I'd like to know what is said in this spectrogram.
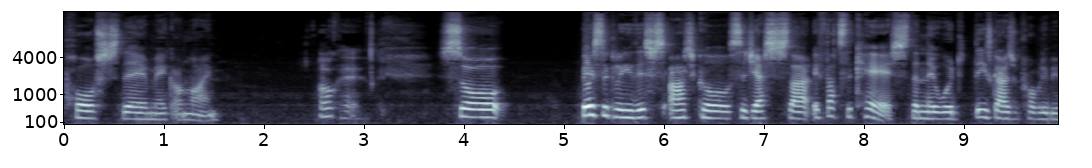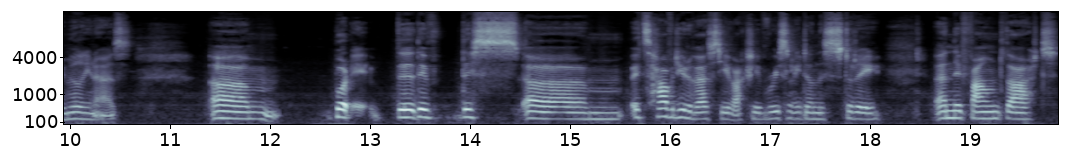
post they make online. Okay. So basically, this article suggests that if that's the case, then they would these guys would probably be millionaires. Um, but they, they've this um, it's Harvard University have actually recently done this study, and they found that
